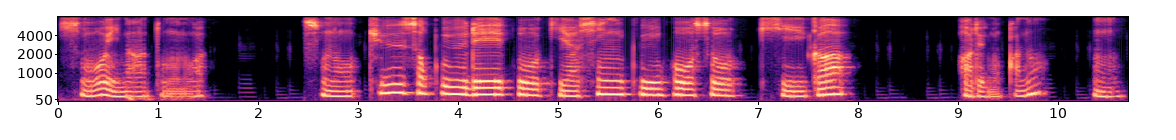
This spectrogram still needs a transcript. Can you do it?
すごいなと思うのは、その、急速冷凍機や真空包装機があるのかな？うん。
